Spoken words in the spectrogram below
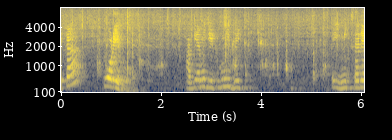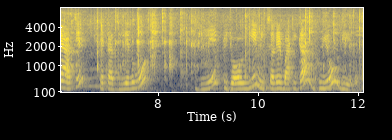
এটা পরে দেবো। আগে আমি যেটুকুনি এই মিক্সারে আছে, সেটা দিয়ে দেবো। দিয়ে একটু জল দিয়ে মিক্সারের বাটিটা ধুয়েও দিয়ে দেবো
